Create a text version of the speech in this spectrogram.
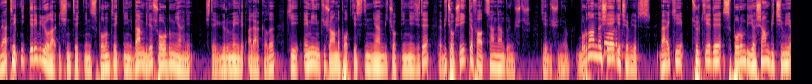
Veya teknikleri biliyorlar işin tekniğini, sporun tekniğini. Ben bile sordum yani işte yürümeyle alakalı ki eminim ki şu anda podcast dinleyen birçok dinleyici de e, birçok şeyi ilk defa senden duymuştur diye düşünüyorum. Buradan da şeye Doğru. geçebiliriz. Belki Türkiye'de sporun bir yaşam biçimi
